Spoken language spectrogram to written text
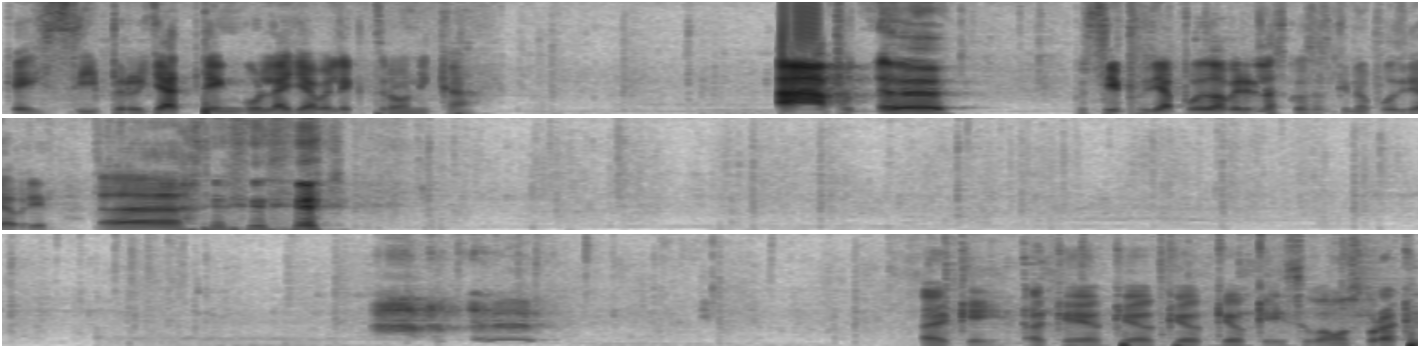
Ok, sí, pero ya tengo la llave electrónica. Ah, pues... eh. Pues sí, pues ya puedo abrir las cosas que no podría abrir. Ah. ok, ok, ok, ok, ok, ok. Subamos por acá.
